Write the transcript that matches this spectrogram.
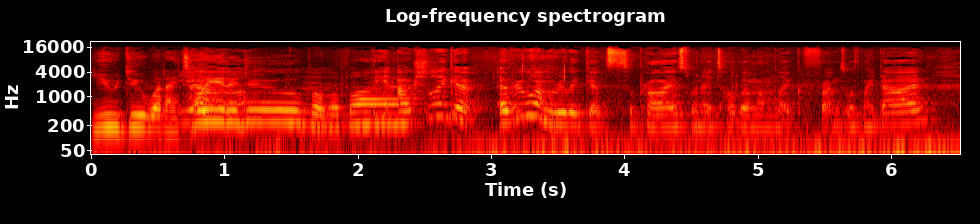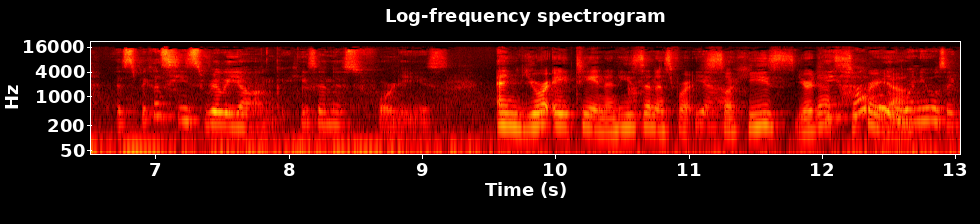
you do what I tell you to Yeah. do, blah blah blah. They actually get everyone really gets surprised when I tell them I'm like friends with my dad. It's because he's really young. He's in his forties. and you're 18 and he's in his 40s, Yeah. so he's your dad's he super young. when he was like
